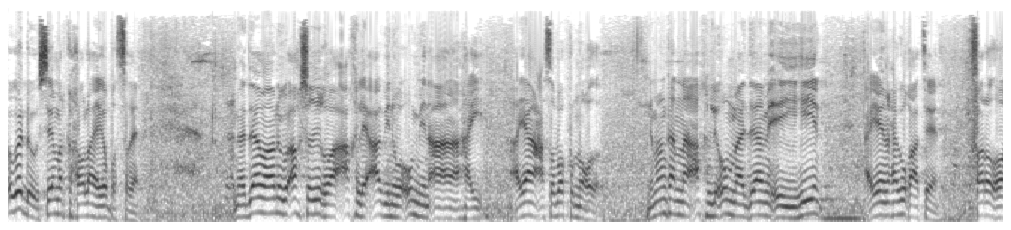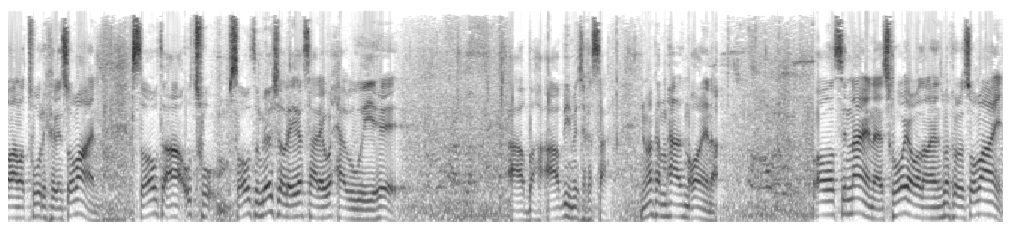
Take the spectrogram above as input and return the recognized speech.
oga dhow see marka xoolaha iga badsadeen. Maadaama anigu akh shaqiiq waa akhli abin wa ummin aan ahay ayaan casabo ku noqda nimankanna akhli um maadaama ay yihiin ayay maxay ku qaateen? Farad oo aan la tuuri karin soo maahan sababta meesha layga saaray waxaaba weeye hee aabbaha aabbihii meesha ka saar. Nimankan maxaa noqonaynaa? Waa wada isku hooyaa wadanahayn marka hore soo ma ahayn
